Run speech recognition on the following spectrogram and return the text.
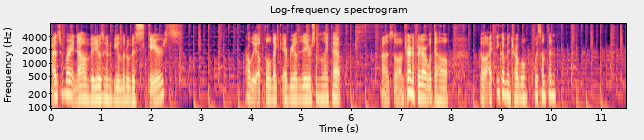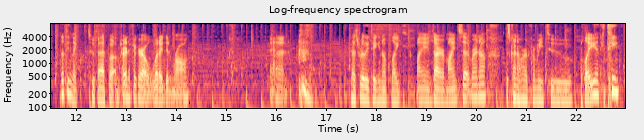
as of right now, video is gonna be a little bit scarce. Probably upload like every other day or something like that. Uh, so I'm trying to figure out what the hell. So I think I'm in trouble with something. Nothing like too bad, but I'm trying to figure out what I did wrong. And that's really taking up like my entire mindset right now. It's kind of hard for me to play anything.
